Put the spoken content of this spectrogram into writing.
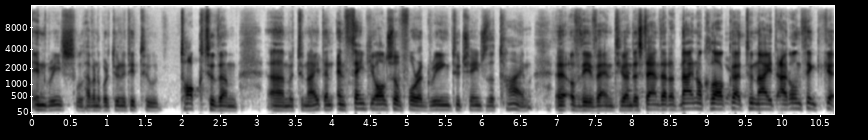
in Greece. We'll have an opportunity to talk to them um, tonight. And, and, thank you also for agreeing to change the time uh, of the event. You understand that at 9 o'clock uh, yes. uh, tonight, I don't think, uh,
